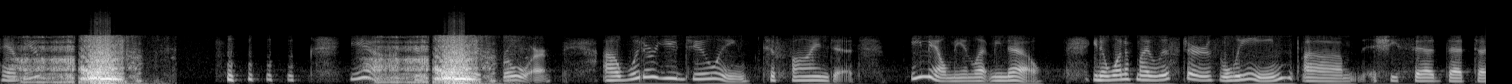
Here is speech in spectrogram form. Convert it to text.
Have you? yeah, Sacred Roar. Uh, what are you doing to find it? Email me and let me know. You know, one of my listeners, Lean, um, she said that uh,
